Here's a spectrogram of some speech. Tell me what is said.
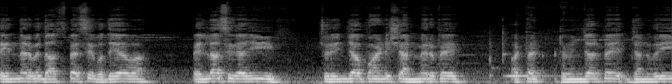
3 ਰੁਪਏ 10 ਪੈਸੇ ਵਧਿਆ ਵਾ। ਪਹਿਲਾ ਸੀਗਾ ਜੀ 54.96 ਰੁਪਏ 58 ਰੁਪਏ, ਜਨਵਰੀ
